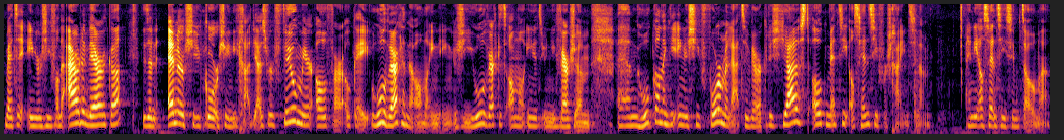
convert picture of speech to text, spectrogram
Met de energie van de aarde werken. Dit is een energy course en die gaat juist weer veel meer over... Oké, hoe werkt het nou allemaal in de energie? Hoe werkt het allemaal in het universum? En hoe kan ik die energie voor me laten werken? Dus juist ook met die ascensieverschijnselen en die ascensiesymptomen.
